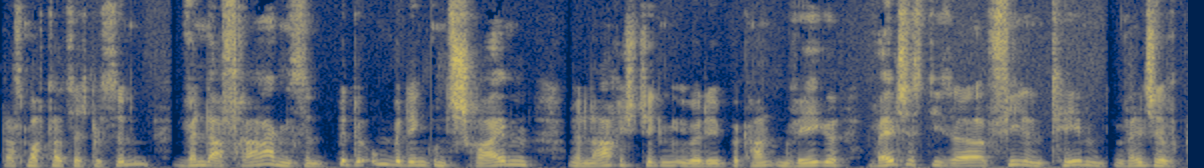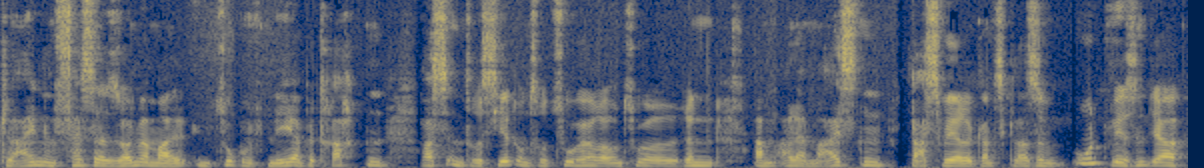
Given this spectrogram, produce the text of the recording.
Das macht tatsächlich Sinn. Wenn da Fragen sind, bitte unbedingt uns schreiben, eine Nachricht schicken über die bekannten Wege. Welches dieser vielen Themen, welche kleinen Fässer sollen wir mal in Zukunft näher betrachten? Was interessiert unsere Zuhörer und Zuhörerinnen am allermeisten? Das wäre ganz klasse. Und wir sind ja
